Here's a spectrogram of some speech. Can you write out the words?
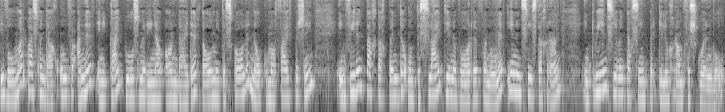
Die wolmark was vandag onveranderd en die Cape Wool Merino aanduider daal met 'n skaal 0,5% en 84 punte om te sluit teen 'n waarde van R161.72 per kilogram verskoon wol.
